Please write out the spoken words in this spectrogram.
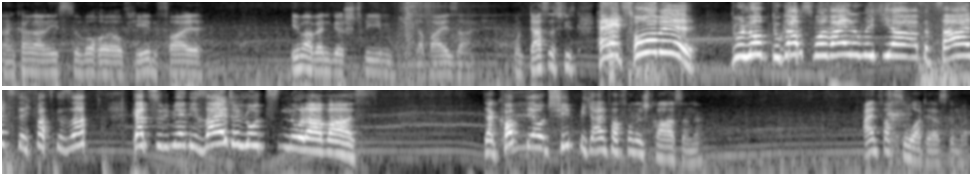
dann kann er nächste Woche auf jeden Fall, immer wenn wir streamen, dabei sein. Und das ist schließlich. Hey, Zobel! Du Lob, du glaubst wohl, weil du mich hier bezahlst, ich was gesagt? Kannst du mir in die Seite lunzen oder was? Da kommt der und schiebt mich einfach von der Straße, ne? Einfach so hat er es gemacht.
